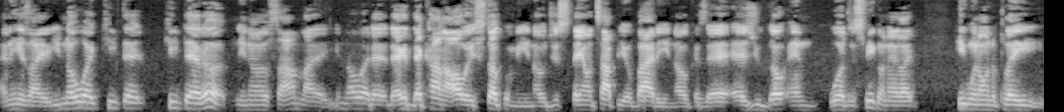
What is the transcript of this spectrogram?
And he's like, you know what? Keep that keep that up, you know. So I'm like, you know what? That that, that kind of always stuck with me, you know. Just stay on top of your body, you know, because as you go and well to speak on that, like he went on to play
